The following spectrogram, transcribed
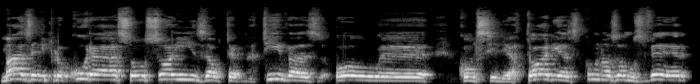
mas ele procura soluções alternativas ou eh, conciliatórias, como nós vamos ver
